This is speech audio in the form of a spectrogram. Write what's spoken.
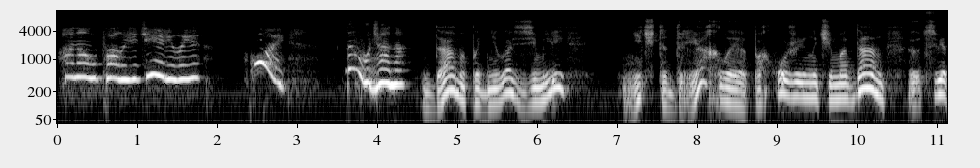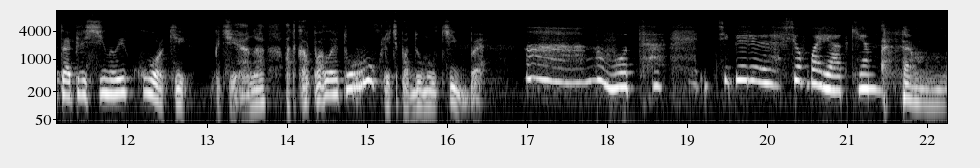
Она упала из дерева и... Ой, да вот же она. Дама подняла с земли нечто дряхлое, похожее на чемодан э, цвета апельсиновой корки. Где она откопала эту рухлядь, подумал Тиббе. Вот, теперь все в порядке. Эм,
